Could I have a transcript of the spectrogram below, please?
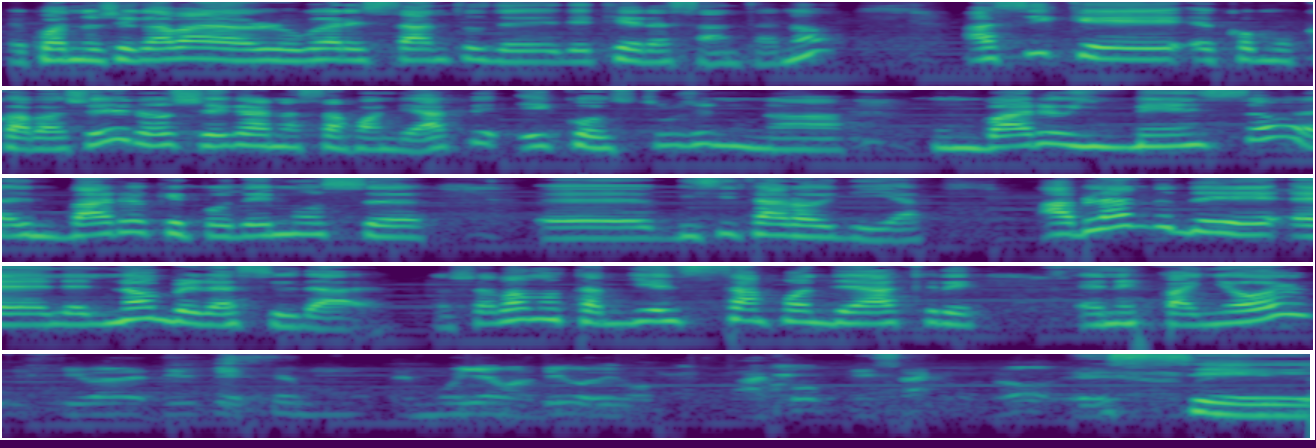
eh, cuando llegaban a los lugares santos de, de Tierra Santa, ¿no? Así que eh, como caballeros llegan a San Juan de Acre y construyen una, un barrio inmenso, el barrio que podemos eh, eh, visitar hoy día. Hablando de, del nombre de la ciudad, nos llamamos también San Juan de Acre en español. Iba a decir que es, que es muy llamativo, digo, Aco es Aco, ¿no? Es sí.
